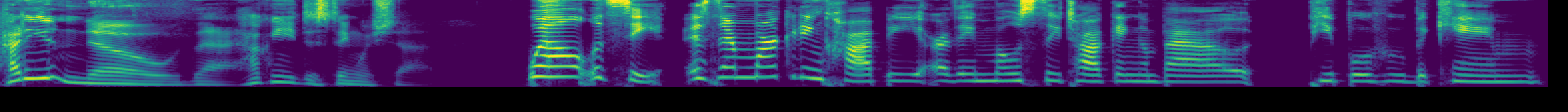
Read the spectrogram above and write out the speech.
How do you know that? How can you distinguish that? Well, let's see. Is their marketing copy are they mostly talking about people who became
